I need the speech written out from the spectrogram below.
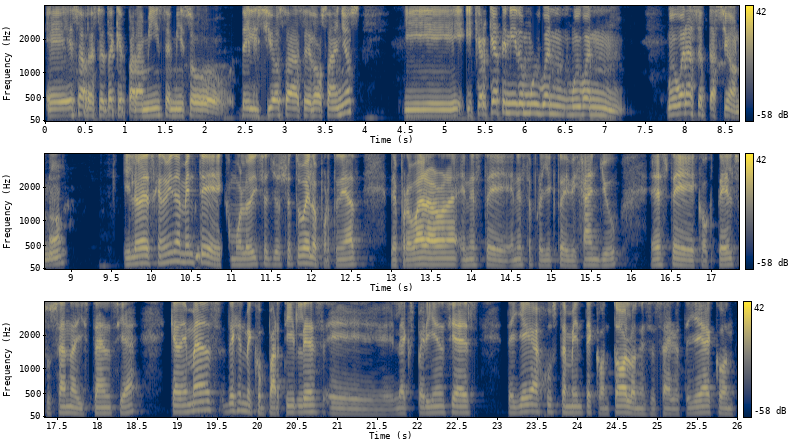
eh, esa receta que para mí se me hizo deliciosa hace dos años y, creo que ha tenido muy buen, muy buen, muy buena aceptación, ¿no? Y lo es, genuinamente, como lo dice Joshua, tuve la oportunidad de probar ahora en este, en este proyecto de Behind You, este cóctel Susana Distancia, que además, déjenme compartirles, eh, la experiencia es te llega justamente con todo lo necesario. Te llega con,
